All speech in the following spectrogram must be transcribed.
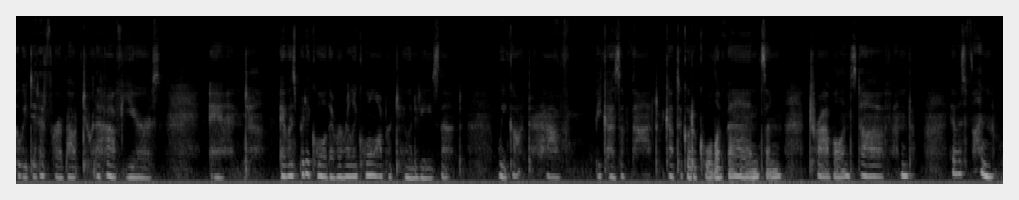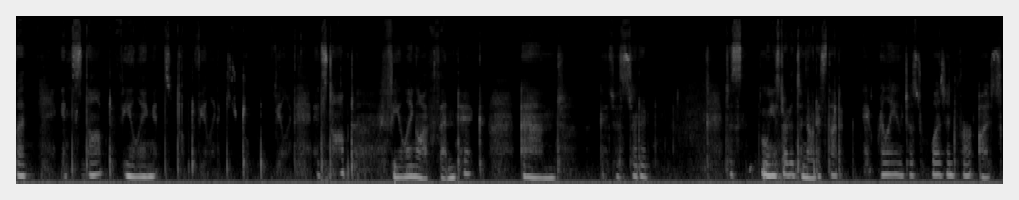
but we did it for about two and a half years, and it was pretty cool. There were really cool opportunities that we got to have because of that. We got to go to cool events and travel and stuff, and it was fun. But it stopped feeling. It stopped feeling. It stopped feeling. It stopped feeling authentic, and it just started. Just we started to notice that it, it really just wasn't for us.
